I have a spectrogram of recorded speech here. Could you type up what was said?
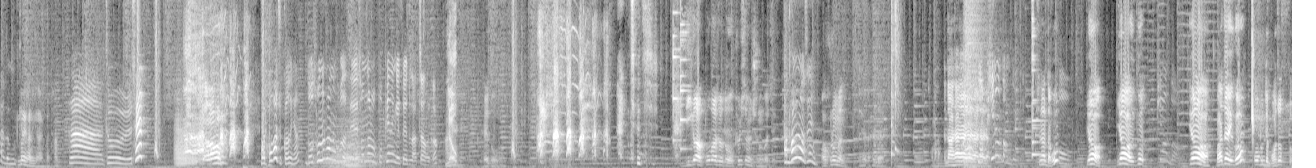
아 너무 웃겨 가는 게 나을 것 같아. 하나 둘셋 아, 내가 뽑아줄까 그냥? 너 손으로 하는 것보다 내 손으로 뽑히는 게 그래도 낫지 않을까? Nope. 그래도. 네가 뽑아줘도 풀수는 주는 거지. 아 당연하지 어, 그러면 해, 해줘요. 잠깐만. 나, 나, 나, 나, 나, 나. 야 피난다는데 피난다고? 어 야, 야, 이거, 피난다 야, 맞아 이거? 어, 근데 멎었어.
